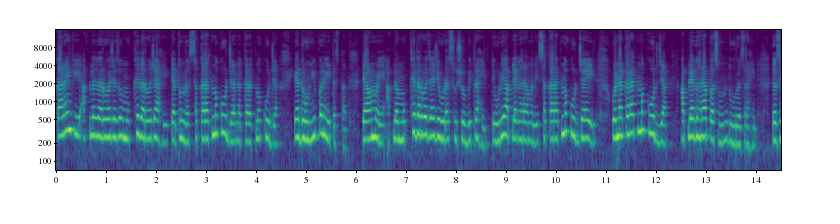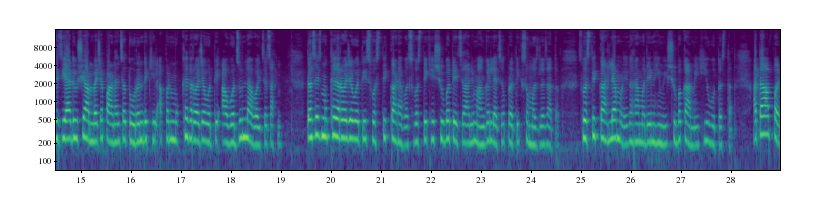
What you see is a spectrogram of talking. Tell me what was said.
कारण की आपला दरवाजा जो मुख्य दरवाजा आहे त्यातूनच सकारात्मक ऊर्जा नकारात्मक ऊर्जा या दोन्ही पण येत असतात. त्यामुळे आपला मुख्य दरवाजा जेवढा सुशोभित राहील तेवढी आपल्या घरामध्ये सकारात्मक ऊर्जा येईल व नकारात्मक ऊर्जा आपल्या घरापासून दूरच राहील. तसेच या दिवशी आंब्याच्या पानांचं तोरण देखील आपण मुख्य दरवाजावरती आवर्जून लावायचंच आहे. तसेच मुख्य दरवाजावरती स्वस्तिक काढावं. स्वस्तिक हे शुभतेचं आणि मांगल्याचं प्रतीक समजलं जातं. स्वस्तिक काढल्यामुळे घरामध्ये नेहमी शुभ कामे ही होत असतात. आता आपण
